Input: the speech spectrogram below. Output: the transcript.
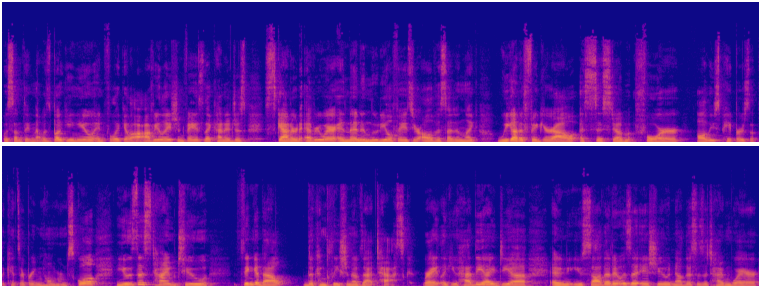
was something that was bugging you in follicular ovulation phase. They kind of just scattered everywhere. And then in luteal phase, you're all of a sudden like, we got to figure out a system for all these papers that the kids are bringing home from school. Use this time to think about the completion of that task, right? Like you had the idea and you saw that it was an issue. Now, this is a time where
